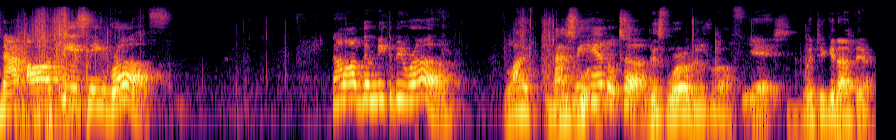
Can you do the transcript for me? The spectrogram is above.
Not all kids need rough. Not all of them need to be rough. Life, Not this to be handled tough. This world is rough. Yes. Wait till you get out there.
